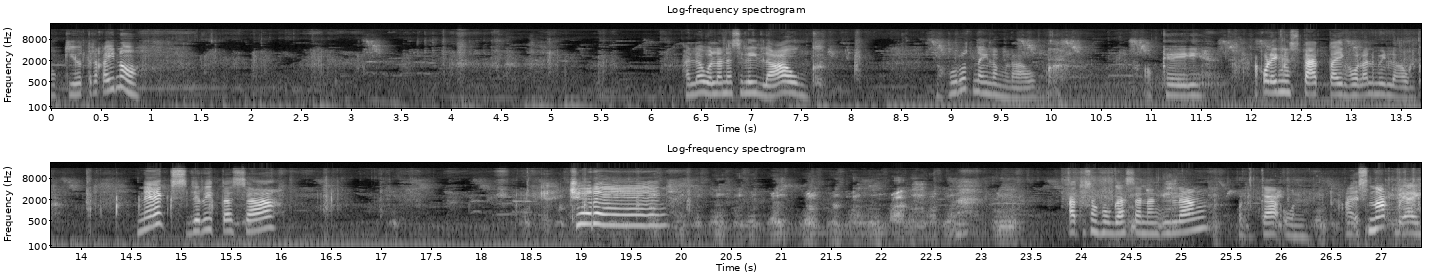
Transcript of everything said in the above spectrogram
Oh, cute ra kayo, no? Hala, wala na sila laug. Nahurot na ilang laug. Okay. Ako lang yung statay wala na may laug. Next, dirita sa Tcharing! Ato sang hugasan ng ilang pagkaon. Ah, snack di ay.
